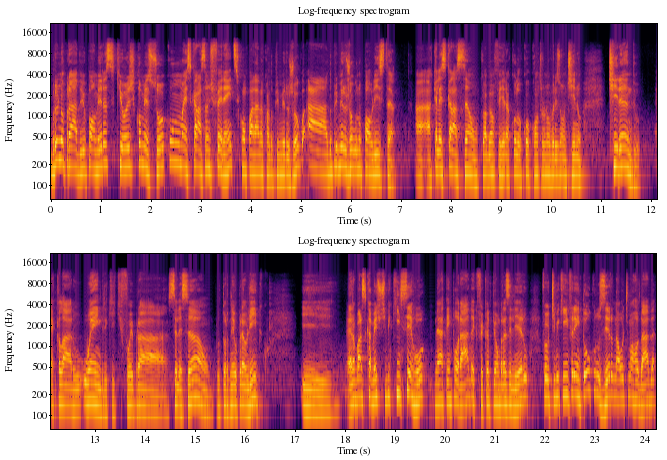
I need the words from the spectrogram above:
Bruno Prado e o Palmeiras, que hoje começou com uma escalação diferente comparada com a do primeiro jogo. A do primeiro jogo no Paulista a, aquela escalação que o Abel Ferreira colocou contra o Novo Horizontino, tirando, é claro, o Hendrick, que foi para a seleção, para o torneio pré-olímpico, e era basicamente o time que encerrou né, a temporada, que foi campeão brasileiro. Foi o time que enfrentou o Cruzeiro na última rodada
